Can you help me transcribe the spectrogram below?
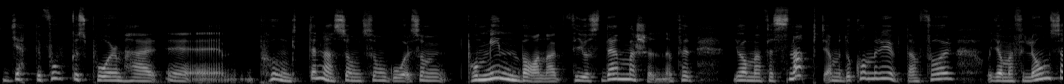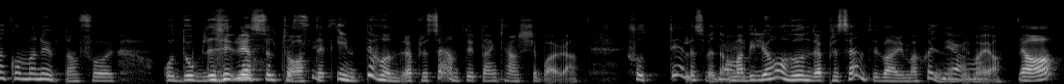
jättefokus på de här eh, punkterna som, som går som på min bana för just den maskinen. För gör man för snabbt, ja men då kommer det utanför. Och gör man för långsamt kommer man utanför. Och då blir Ja, resultatet precis. inte 100% utan kanske bara 70 eller så vidare. Nej. Och man vill ju ha 100% vid varje maskin. Ja. Vill man ju. ha. Ja.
